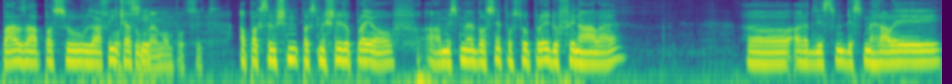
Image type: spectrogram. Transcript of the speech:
pár zápasů v základní časy. nemám pocit. A pak, jsem, pak jsme šli do playoff a my jsme vlastně postoupili do finále, uh, a kde jsme, kde jsme hráli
